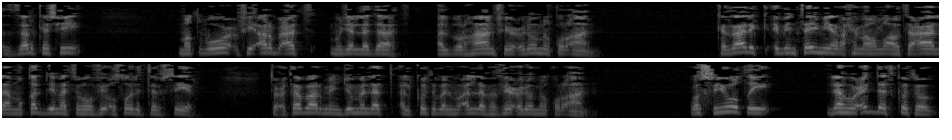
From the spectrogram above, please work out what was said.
الزركشي مطبوع في أربعة مجلدات البرهان في علوم القرآن. كذلك ابن تيمية رحمه الله تعالى مقدمته في أصول التفسير تعتبر من جملة الكتب المؤلفة في علوم القرآن. والسيوطي له عدة كتب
